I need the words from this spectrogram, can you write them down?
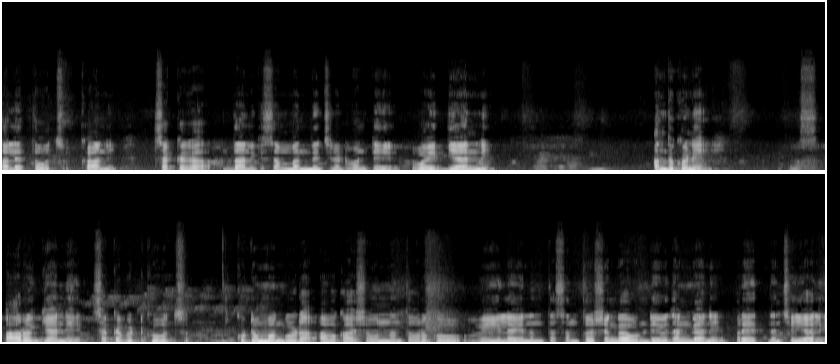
తలెత్తవచ్చు. కానీ చక్కగా దానికి సంబంధించినటువంటి వైద్యాన్ని అందుకొని ఆరోగ్యాన్ని చక్కబెట్టుకోవచ్చు. కుటుంబం కూడా అవకాశం ఉన్నంత వరకు వీలైనంత సంతోషంగా ఉండే విధంగానే ప్రయత్నం చేయాలి.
